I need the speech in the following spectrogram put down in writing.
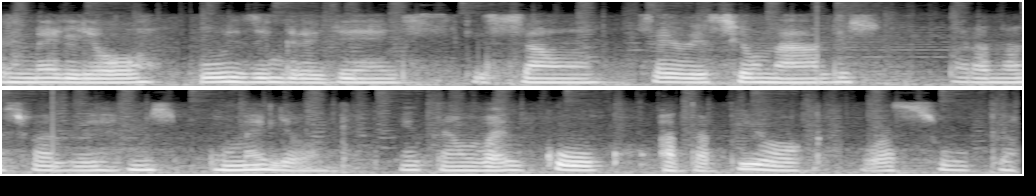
o melhor, os ingredientes que são selecionados para nós fazermos o melhor. Então vai o coco, a tapioca, o açúcar,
